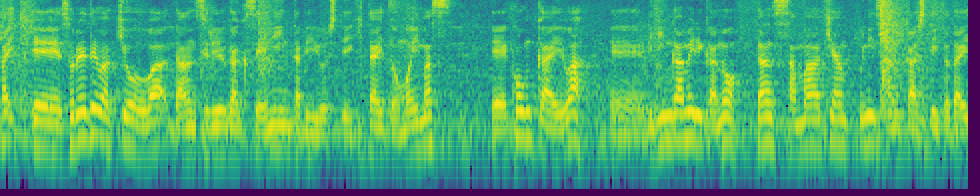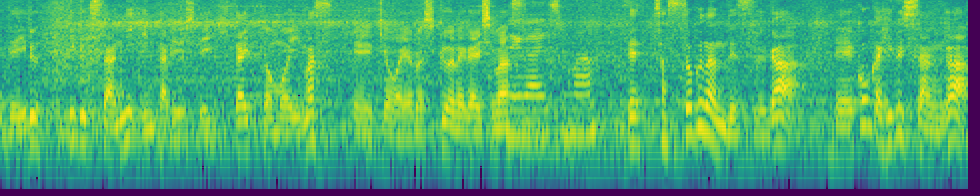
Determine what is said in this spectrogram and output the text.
はい、えーそれでは今日はダンス留学生にインタビューをしていきたいと思います。えー今回は、えーリビングアメリカのダンスサマーキャンプに参加していただいている樋口さんにインタビューしていきたいと思います。えー今日はよろしくお願いしおます。願いします。で早速なんですが、えー今回樋口さんが、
